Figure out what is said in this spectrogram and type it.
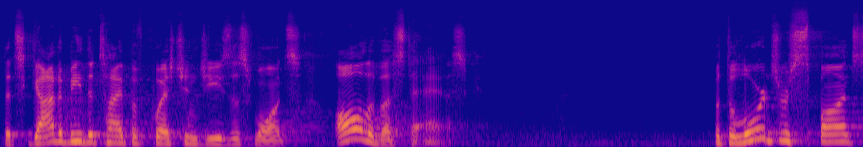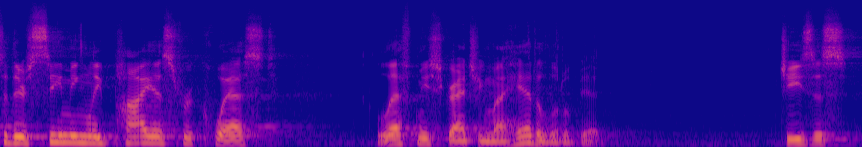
That's got to be the type of question Jesus wants all of us to ask. But the Lord's response to their seemingly pious request left me scratching my head a little bit. Jesus,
